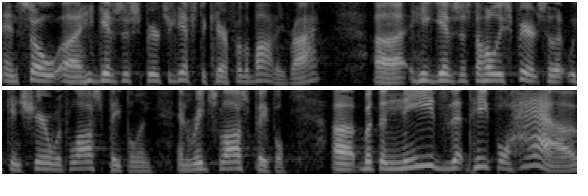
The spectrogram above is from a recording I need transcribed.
and so uh, He gives us spiritual gifts to care for the body, right? Uh, he gives us the Holy Spirit so that we can share with lost people and, and reach lost people. Uh, but the needs that people have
